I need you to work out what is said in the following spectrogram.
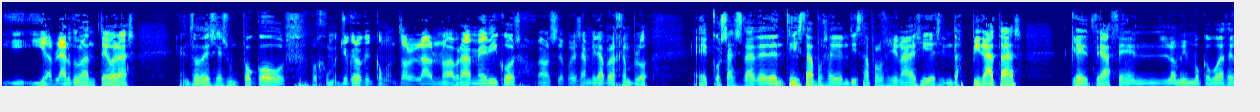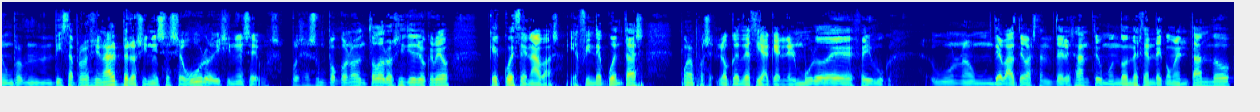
y- y hablar durante horas. Entonces es un poco, pues como, yo creo que como en todos lados, ¿no? Habrá médicos, vamos, si te pones a mirar, por ejemplo, eh, cosas estas de dentista, pues hay dentistas profesionales y distintas piratas que te hacen lo mismo que puede hacer un, dentista profesional, pero sin ese seguro y sin ese, pues, pues es un poco, ¿no? En todos los sitios yo creo que cuecen habas. Y a fin de cuentas, bueno, pues lo que decía, que en el muro de Facebook hubo un, un debate bastante interesante, un montón de gente comentando,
